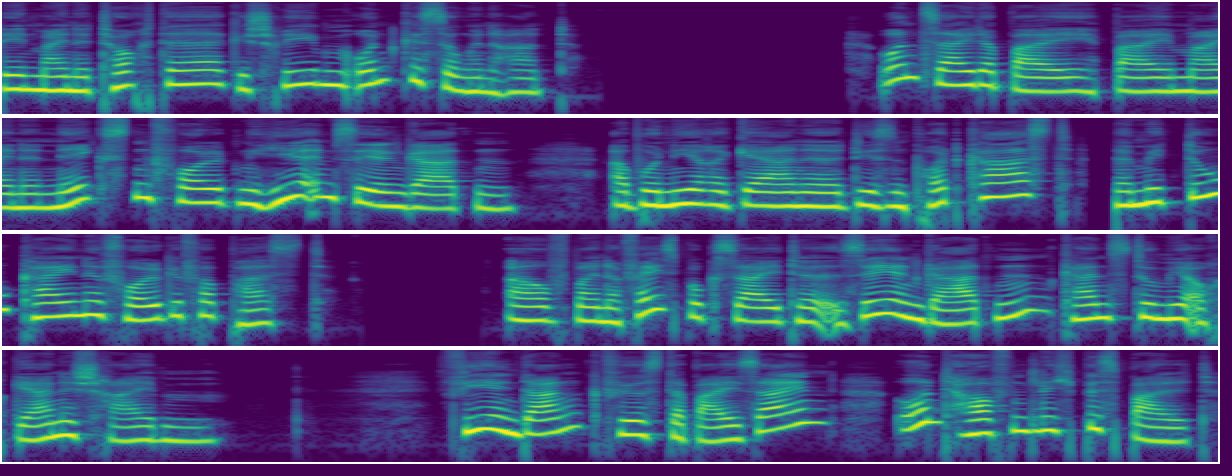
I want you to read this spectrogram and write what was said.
den meine Tochter geschrieben und gesungen hat. Und sei dabei bei meinen nächsten Folgen hier im Seelengarten. Abonniere gerne diesen Podcast, damit du keine Folge verpasst. Auf meiner Facebook-Seite Seelengarten kannst du mir auch gerne schreiben. Vielen Dank fürs Dabeisein und hoffentlich bis bald.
